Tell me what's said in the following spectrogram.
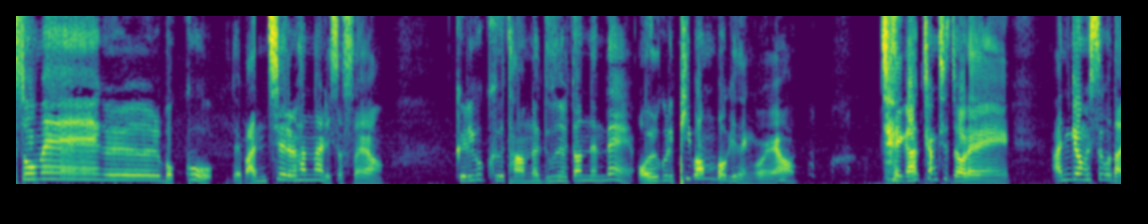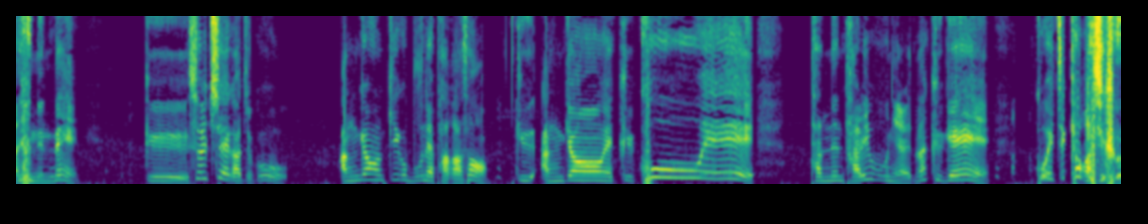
소맥을 먹고 네, 만취를 한 날이 있었어요. 그리고 그 다음날 눈을 떴는데 얼굴이 피범벅이 된 거예요. 제가 학창 시절에 안경을 쓰고 다녔는데 그 술 취해가지고 안경을 끼고 문에 박아서 그 안경의 그 코에 닿는 다리 부분이라 해야 되나? 그게 코에 찍혀가지고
